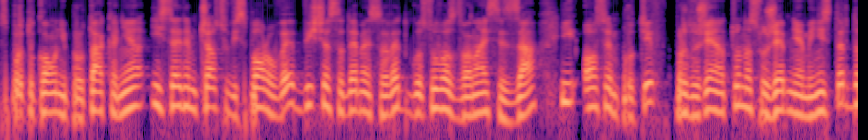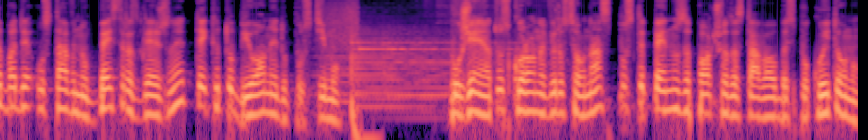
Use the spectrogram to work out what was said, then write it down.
С протоколни протакания и 7-часови спорове Висшия съдебен съвет гласува с 12 за и 8 против предложението на служебния министр да бъде оставено без разглеждане, тъй като било недопустимо. Положението с коронавируса у нас постепенно започва да става обезпокоително.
